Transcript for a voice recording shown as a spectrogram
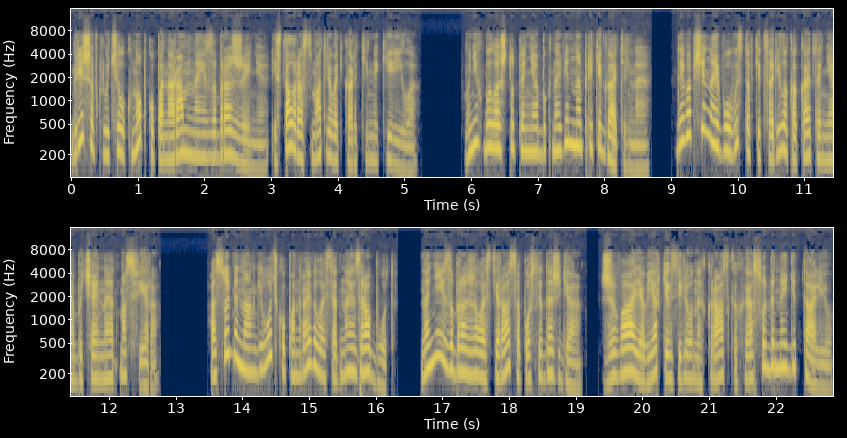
Гриша включил кнопку «Панорамное изображение» и стал рассматривать картины Кирилла. В них было что-то необыкновенно притягательное, да и вообще на его выставке царила какая-то необычайная атмосфера. Особенно ангелочку понравилась одна из работ. На ней изображалась терраса после дождя, живая, в ярких зеленых красках и особенной деталью,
